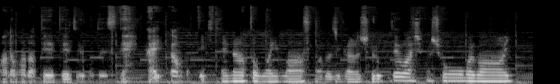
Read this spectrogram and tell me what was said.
まだまだペーペーということですね。はい、頑張っていきたいなと思います。また次回の収録でお会いしましょう。バイバイ。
